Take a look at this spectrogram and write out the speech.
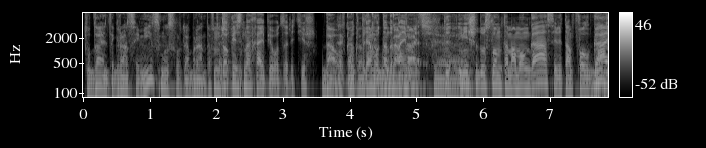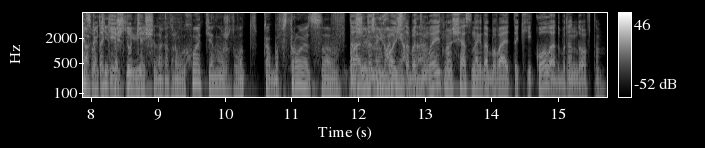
Туда интеграция имеет смысл для брендов? Ну, То есть- только если на хайпе вот залетишь. Да, Как вот как- прям как вот надо поймать. угадать, Ты э, имеешь в виду, условно, там Among Us или там Fall Ну да, Guys, вот такие такие штуки. вещи, да, которые выходят, тебе нужно вот как бы встроиться в Даже, правильный даже не момент, хочется об этом да? говорить, но сейчас иногда бывают такие колы от брендов там,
